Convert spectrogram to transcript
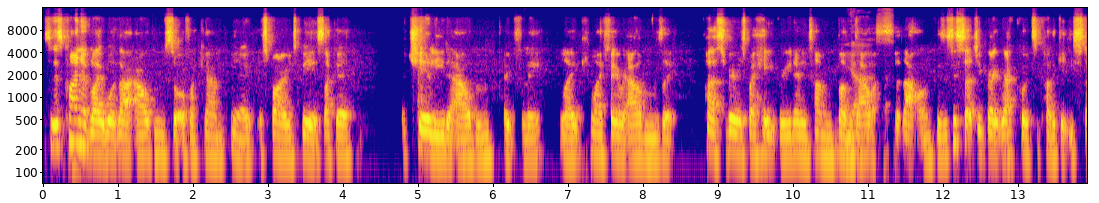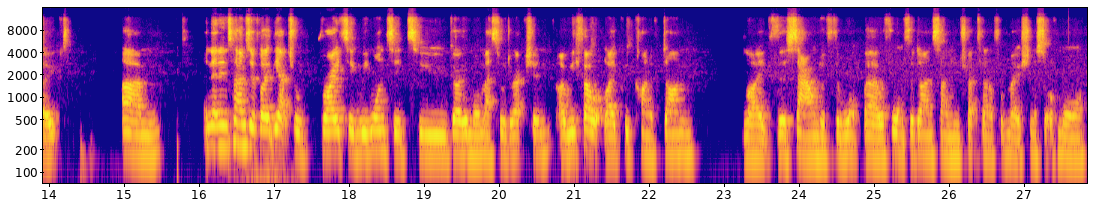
so it's kind of like what that album sort of like um you know aspiring to be. It's like a a cheerleader album, hopefully. Like my favorite album is like Perseverance by Hatebreed. Anytime I'm bummed out, I put that on because it's just such a great record to kind of get you stoked. Um, and then in terms of like the actual writing, we wanted to go more metal direction. Uh, we felt like we'd kind of done like the sound of the warmth, uh, with warmth of the dying sun and Eternal Forward Motion, is sort of more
